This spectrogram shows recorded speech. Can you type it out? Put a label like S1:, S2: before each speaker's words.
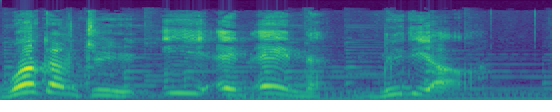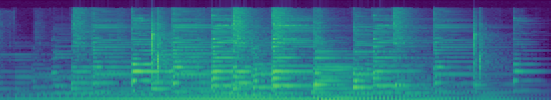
S1: Welcome to ENN Media.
